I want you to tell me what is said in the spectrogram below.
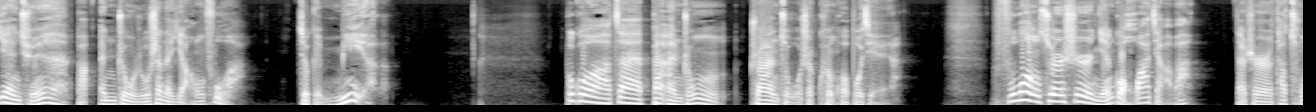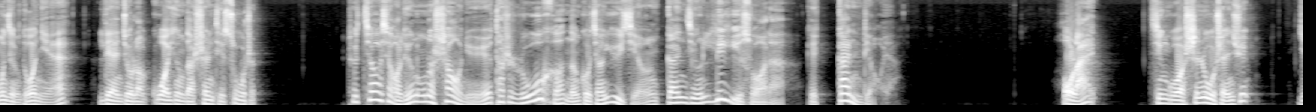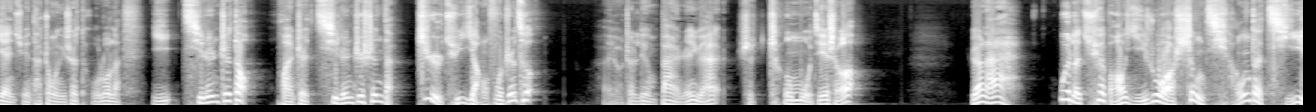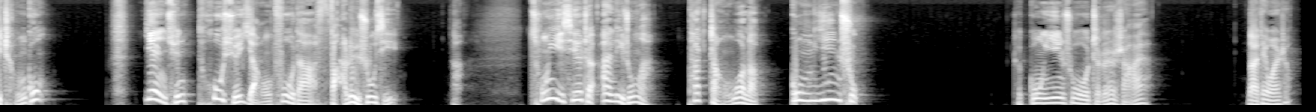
燕群把恩重如山的养父啊，就给灭了。不过在办案中，专案组是困惑不解呀。福旺虽然是年过花甲吧，但是他从警多年，练就了过硬的身体素质。这娇小玲珑的少女，她是如何能够将狱警干净利索的给干掉呀？后来经过深入审讯。燕群他终于是吐露了以其人之道还治其人之身的智取养父之策，哎呦，这令办案人员是瞠目结舌。原来，为了确保以弱胜强的起义成功，燕群偷学养父的法律书籍啊，从一些这案例中啊，他掌握了公因术。这公因术指的是啥呀？那天晚上，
